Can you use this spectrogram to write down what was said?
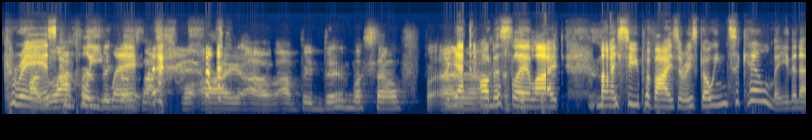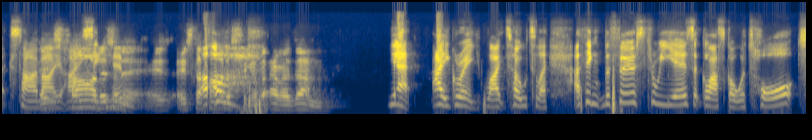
careers I'm completely. Because that's what I uh, I've been doing myself. But uh, yeah, honestly, like my supervisor is going to kill me the next time it's I, hard, I see isn't him. It? It's the hardest oh. thing I've ever done. Yeah, I agree, like totally. I think the first three years at Glasgow were taught,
